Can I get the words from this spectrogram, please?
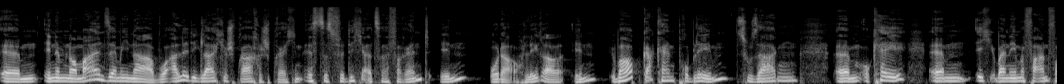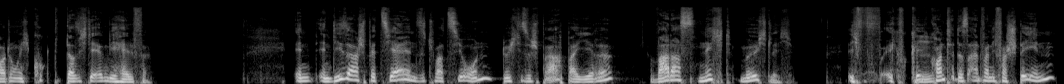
ähm, in einem normalen Seminar, wo alle die gleiche Sprache sprechen, ist es für dich als Referentin oder auch Lehrerin überhaupt gar kein Problem zu sagen, ähm, okay, ähm, ich übernehme Verantwortung, ich gucke, dass ich dir irgendwie helfe. In, in dieser speziellen Situation, durch diese Sprachbarriere, war das nicht möglich. Ich, ich, ich mhm. konnte das einfach nicht verstehen.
